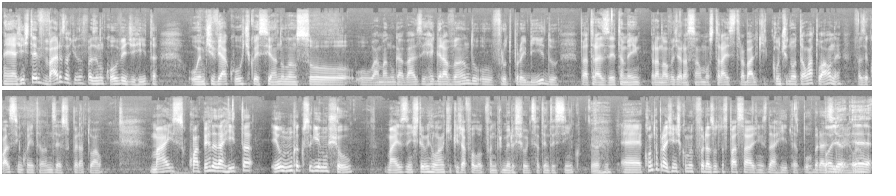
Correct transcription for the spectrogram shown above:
É, a gente teve vários artistas fazendo cover de Rita. O MTV Acústico esse ano lançou o, a Manu Gavazzi regravando o Fruto Proibido para trazer também para a nova geração, mostrar esse trabalho que continua tão atual, né? Fazer quase 50 anos é super atual. Mas com a perda da Rita, eu nunca consegui ir num show. Mas a gente tem o Irlan aqui que já falou que foi no primeiro show de 75. Uhum. É, conta pra gente como foram as outras passagens da Rita por Brasil. Olha, é,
